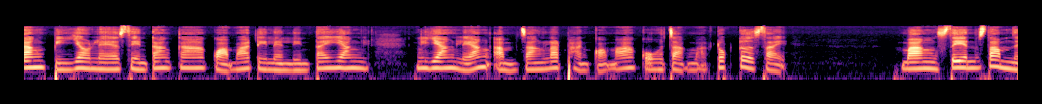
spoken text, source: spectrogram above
ตั้งปีเยาวแลเซนตั้งก้ากว่ามาตีแลนลินใต้ยัง ยังแหลงอ่ำจังลัดผ่านกว่ามาโกจากมากดอกเตอร์ใส่บางเซนซ้ำใน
